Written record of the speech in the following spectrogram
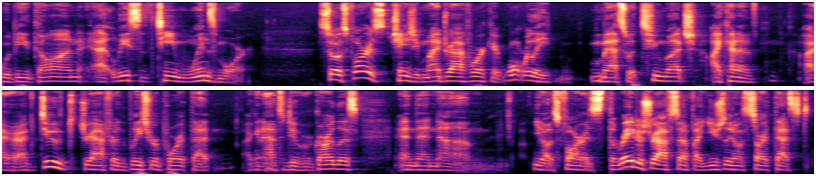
would be gone at least if the team wins more. So as far as changing my draft work, it won't really mess with too much. I kind of I, I do draft for the Bleacher Report that I'm gonna have to do regardless, and then um, you know as far as the Raiders draft stuff, I usually don't start that st-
